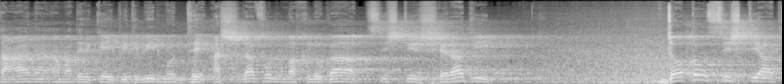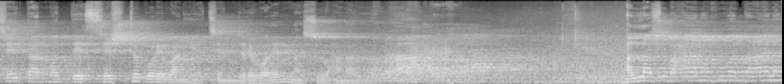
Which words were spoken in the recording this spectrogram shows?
তাআলা আমাদেরকে এই পৃথিবীর মধ্যে আশরাফুল মখলুকাত, সৃষ্টির সেরাজি যত সৃষ্টি আছে, তার মধ্যে শ্রেষ্ঠ করে বানিয়েছেন। জোরে বলেন না, সুবহানাল্লাহ। আল্লাহ তাআলা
